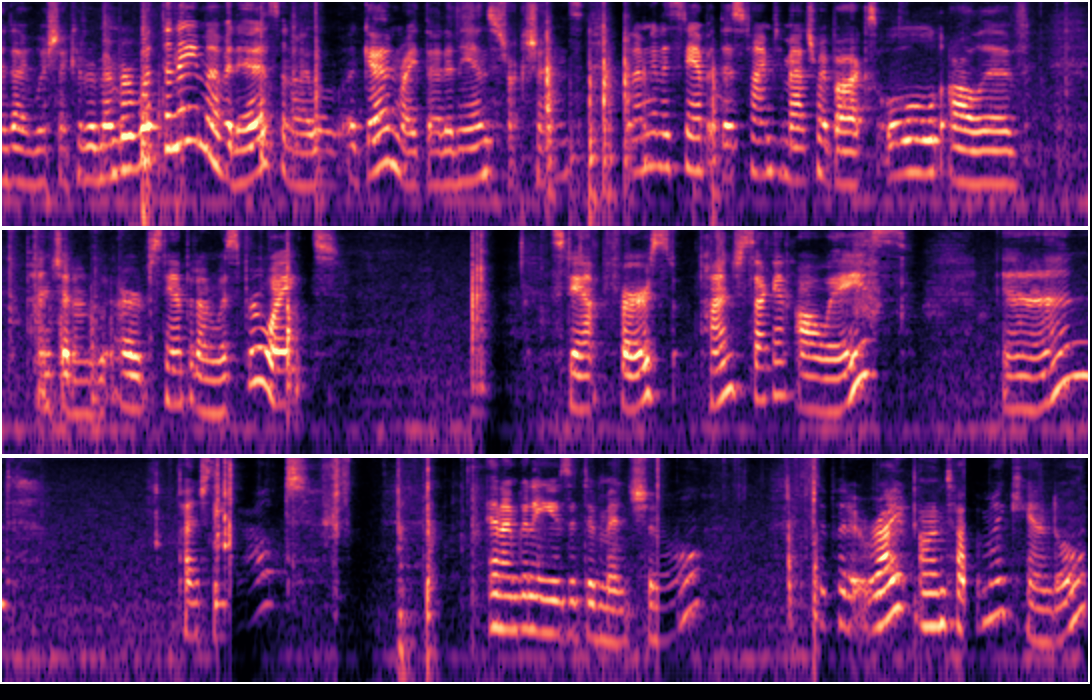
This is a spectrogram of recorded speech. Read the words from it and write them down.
And I wish I could remember what the name of it is, and I will again write that in the instructions. But I'm going to stamp it this time to match my box, Old Olive. Punch it on, or stamp it on Whisper White. Stamp first, punch second always. And punch these out. And I'm going to use a dimensional to put it right on top of my candle.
